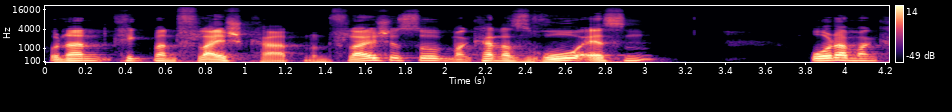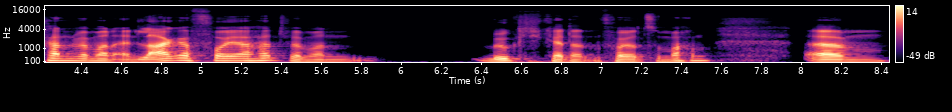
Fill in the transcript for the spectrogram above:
Und dann kriegt man Fleischkarten. Und Fleisch ist so, man kann das roh essen. Oder man kann, wenn man ein Lagerfeuer hat, wenn man Möglichkeit hat, ein Feuer zu machen, ähm,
